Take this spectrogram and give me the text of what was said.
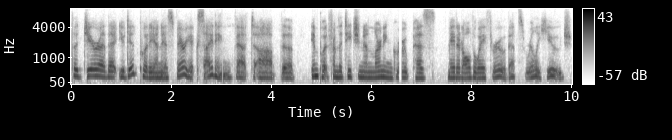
The JIRA that you did put in is very exciting that uh, the input from the teaching and learning group has made it all the way through. That's really huge.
